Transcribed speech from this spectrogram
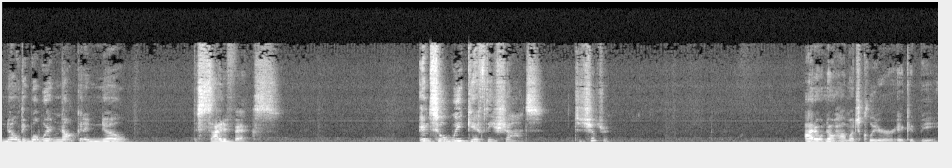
know. They, well, we're not going to know the side effects until we give these shots to children. I don't know how much clearer it could be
